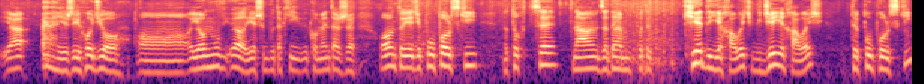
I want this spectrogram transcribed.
ja, jeżeli chodzi o, o i on mówi, o, jeszcze był taki komentarz, że on to jedzie pół Polski, no to chcę, na, zadałem mu pytanie, kiedy jechałeś, gdzie jechałeś, te pół Polski,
